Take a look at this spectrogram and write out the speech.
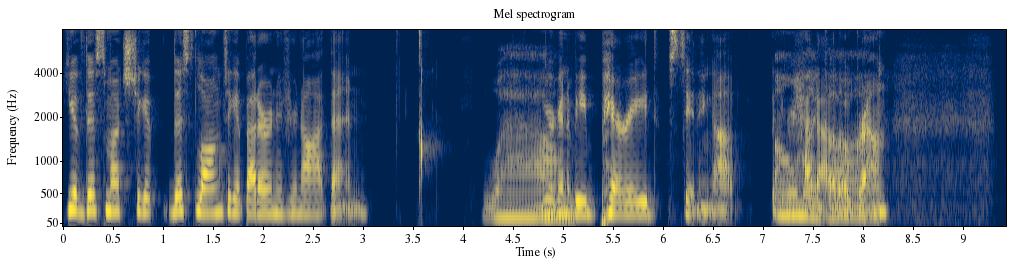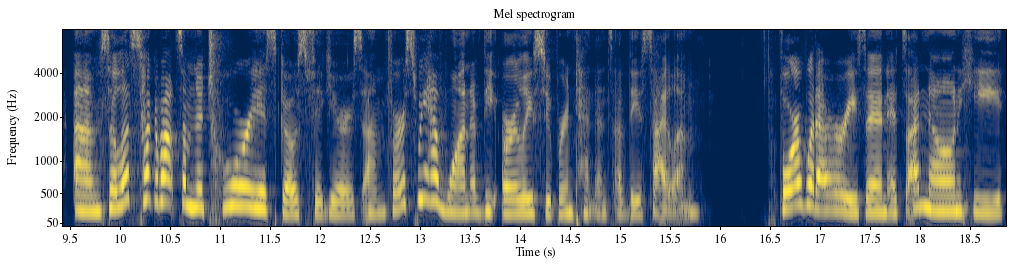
you have this much to get this long to get better, and if you're not, then Wow. you're going to be buried standing up with Oh your head out of the ground. Um, so let's talk about some notorious ghost figures. Um, first, we have one of the early superintendents of the asylum. For whatever reason, it's unknown. He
